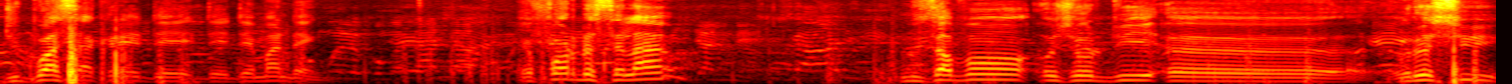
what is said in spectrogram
du bois sacré des, des, Et fort de cela, nous avons aujourd'hui euh, reçu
